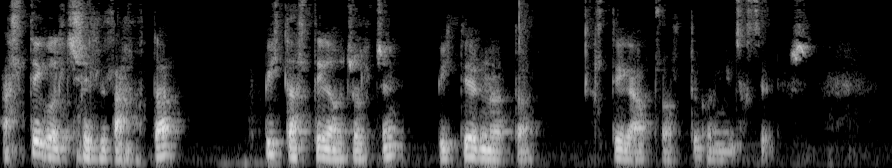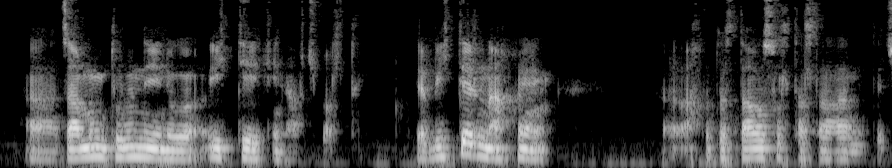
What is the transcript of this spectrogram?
алтыг бол жишээлбэл авахдаа бит алтыг авч болж байна. Битээр нь одоо алтыг авч болдог өргөн зах зээл биш. За мөн түрүүний нөгөө ETF-ийг авч болдог. Тэгээ битээр нь авахын авахд бас давуу сул тал байгаа мэдээж.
